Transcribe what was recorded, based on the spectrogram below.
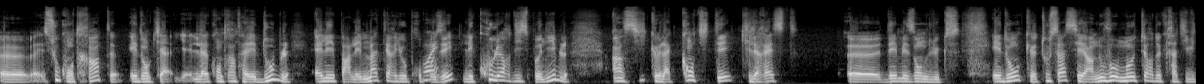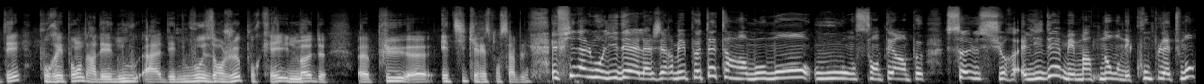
euh, sous contrainte. Et donc, la contrainte, elle est double. Elle est par les matériaux proposés, les couleurs disponibles, ainsi que la quantité qu'il reste euh, des maisons de luxe. Et donc tout ça, c'est un nouveau moteur de créativité pour répondre à des, à des nouveaux enjeux, pour créer une mode euh, plus euh, éthique et responsable. Et finalement, l'idée, elle a germé peut-être à un moment où on se sentait un peu seul sur l'idée, mais maintenant on est complètement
